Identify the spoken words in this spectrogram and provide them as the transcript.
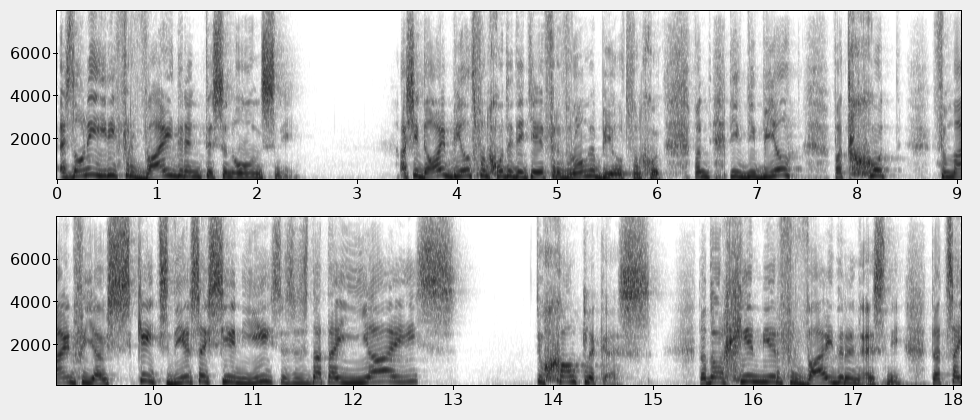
is daar nie hierdie verwydering tussen ons nie. As jy daai beeld van God het, het jy 'n verwronge beeld van God. Want die die beeld wat God vir my en vir jou skets deur sy seun Jesus is dat hy juis toeganklik is. Dat daar geen meer verwydering is nie. Dat sy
